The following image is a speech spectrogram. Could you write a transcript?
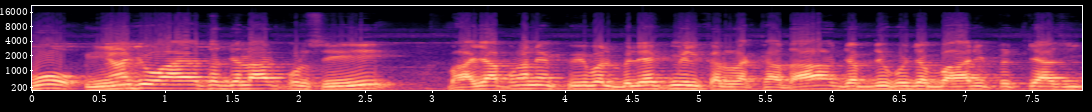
वो यहाँ जो आया था जलालपुर से, भाजपा ने केवल ब्लैकमेल कर रखा था। जब देखो जब बाहरी प्रत्याशी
